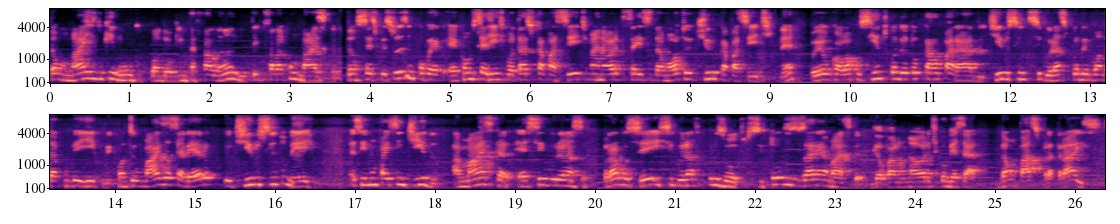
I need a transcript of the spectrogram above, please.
Então, mais do que nunca, quando alguém está falando, tem que falar com máscara. Então, se as pessoas. É, como se a gente botasse o capacete, mas na hora que saísse da moto, eu tiro o capacete, né? Ou eu coloco o cinto quando eu estou com o carro parado, e tiro o cinto de segurança quando eu vou andar com o veículo. E quanto eu mais acelero, eu tiro o cinto mesmo assim não faz sentido. A máscara é segurança para você e segurança para os outros. Se todos usarem a máscara, que eu falo na hora de conversar, dá um passo para trás,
